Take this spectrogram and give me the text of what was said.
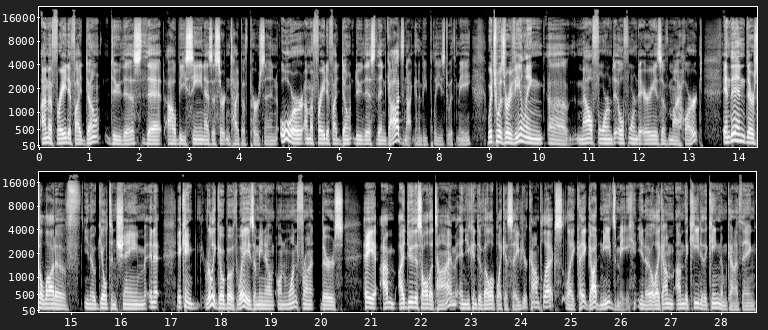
I'm afraid if I don't do this that I'll be seen as a certain type of person, or I'm afraid if I don't do this, then God's not going to be pleased with me, which was revealing uh, malformed, ill-formed areas of my heart. And then there's a lot of you know guilt and shame, and it it can really go both ways. I mean, on, on one front, there's hey, I'm I do this all the time, and you can develop like a savior complex, like hey, God needs me, you know, like I'm I'm the key to the kingdom kind of thing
